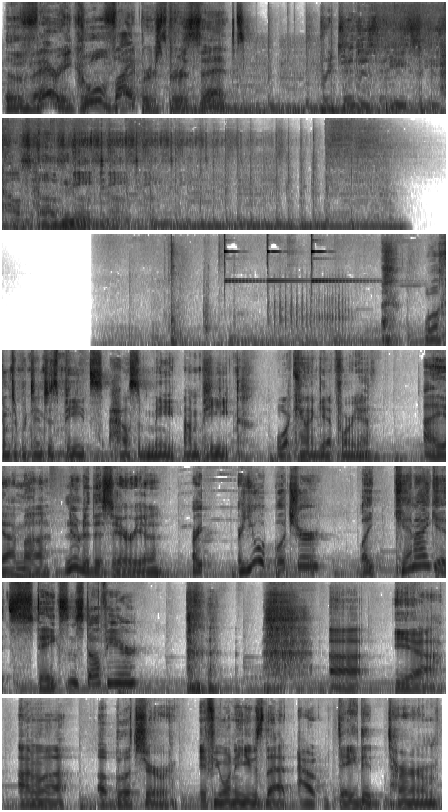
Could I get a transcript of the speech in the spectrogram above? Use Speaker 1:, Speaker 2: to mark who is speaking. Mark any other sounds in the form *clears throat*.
Speaker 1: The Very Cool Vipers present
Speaker 2: Pretentious Pete's House of Meat.
Speaker 3: Welcome to Pretentious Pete's House of Meat. I'm Pete. What can I get for you?
Speaker 1: Hi, I'm uh, new to this area. Are are you a butcher? Like, can I get steaks and stuff here? *laughs*
Speaker 3: Uh, yeah, I'm a, a butcher, if you want to use that outdated term.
